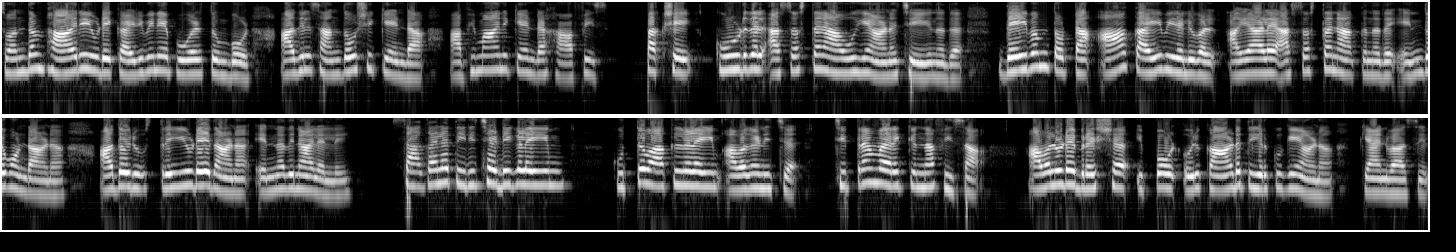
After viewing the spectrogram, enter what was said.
സ്വന്തം ഭാര്യയുടെ കഴിവിനെ പുകഴ്ത്തുമ്പോൾ അതിൽ സന്തോഷിക്കേണ്ട അഭിമാനിക്കേണ്ട ഹാഫിസ്. പക്ഷേ കൂടുതൽ അസ്വസ്ഥനാവുകയാണ് ചെയ്യുന്നത്. ദൈവം തൊട്ട ആ കൈവിരലുകൾ അയാളെ അസ്വസ്ഥനാക്കുന്നത് എന്തുകൊണ്ടാണ്? അതൊരു സ്ത്രീയുടേതാണ് എന്നതിനാലല്ലേ? സകല തിരിച്ചടികളെയും കുത്തുവാക്കുകളെയും അവഗണിച്ച് ചിത്രം വരയ്ക്കുന്ന ഫിസ. അവളുടെ ബ്രഷ് ഇപ്പോൾ ഒരു കാട് തീർക്കുകയാണ് ക്യാൻവാസിൽ.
